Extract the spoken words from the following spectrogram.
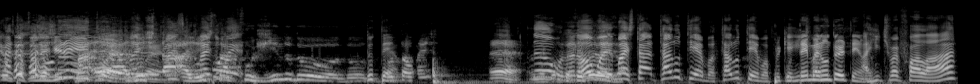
Eu Tá fazendo direito, Mas, ué, é, a gente tá, a gente não tá é- fugindo do, do, Do tema. totalmente. É. Não, não, não, mas, mas tá, tá no tema, tá no tema. Porque a O gente tema vai, é não ter tema. A gente vai falar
